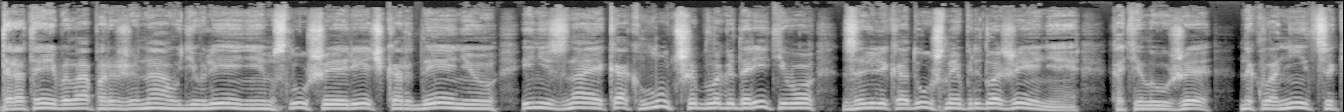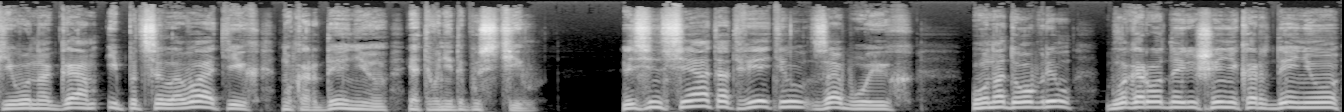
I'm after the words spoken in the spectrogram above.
Доротея была поражена удивлением, слушая речь Кардению и не зная, как лучше благодарить его за великодушное предложение. Хотела уже наклониться к его ногам и поцеловать их, но Кардению этого не допустил. Лисенсиат ответил за обоих. Он одобрил благородное решение Карденио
